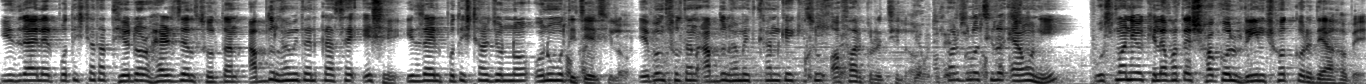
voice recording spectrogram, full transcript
ইসরায়েলের প্রতিষ্ঠাতা থিওডর হ্যারজেল সুলতান আব্দুল হামিদের কাছে এসে ইসরায়েল প্রতিষ্ঠার জন্য অনুমতি চেয়েছিল এবং সুলতান আব্দুল হামিদ খানকে কিছু অফার করেছিল। অফারগুলো ছিল এমনই উসমানীয় খেলাফতের সকল ঋণ শোধ করে দেয়া হবে।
